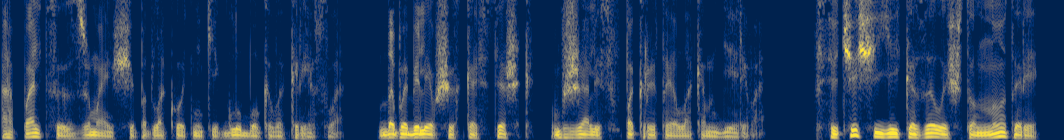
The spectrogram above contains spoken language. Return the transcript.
а пальцы, сжимающие подлокотники глубокого кресла, до побелевших костяшек вжались в покрытое лаком дерево. Все чаще ей казалось, что нотари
